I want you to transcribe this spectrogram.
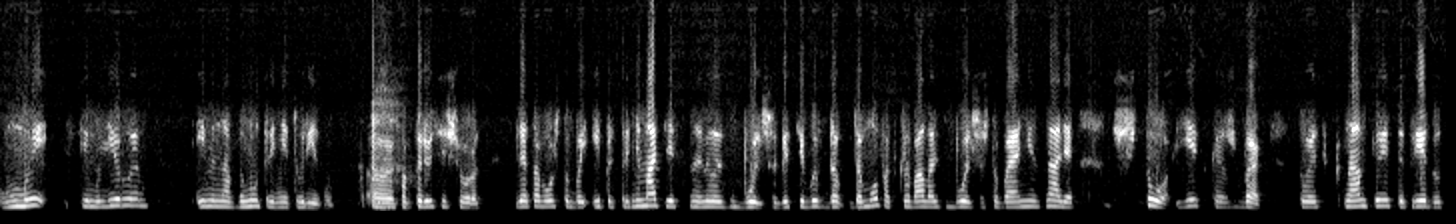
мы стимулируем именно внутренний туризм. Uh-huh. Повторюсь еще раз для того, чтобы и предпринимателей становилось больше, гостевых домов открывалось больше, чтобы они знали, что есть кэшбэк, То есть к нам туристы приедут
